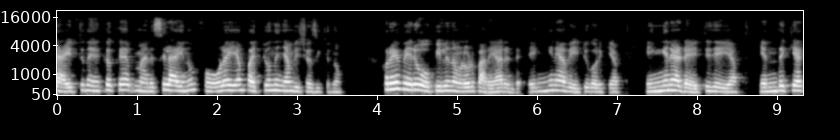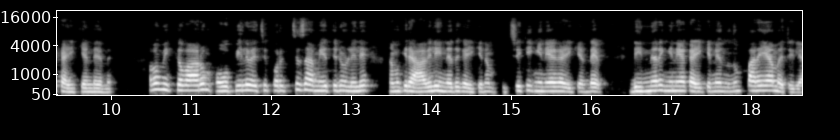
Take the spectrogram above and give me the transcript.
ഡയറ്റ് നിങ്ങൾക്കൊക്കെ മനസ്സിലായെന്നും ഫോളോ ചെയ്യാൻ പറ്റുമെന്ന് ഞാൻ വിശ്വസിക്കുന്നു. കുറെ പേര് ഒ പിയിൽ നമ്മളോട് പറയാറുണ്ട് എങ്ങനെയാ വെയിറ്റ് കുറയ്ക്കാം എങ്ങനെയാ ഡയറ്റ് ചെയ്യാം എന്തൊക്കെയാ കഴിക്കേണ്ടതെന്ന്? അപ്പൊ മിക്കവാറും ഒ പിയിൽ വെച്ച് കുറച്ച് സമയത്തിനുള്ളിൽ നമുക്ക് രാവിലെ ഇന്നത് കഴിക്കണം ഉച്ചയ്ക്ക് ഇങ്ങനെയാ കഴിക്കേണ്ടേ ഡിന്നർ ഇങ്ങനെയാ കഴിക്കണ്ടേ എന്നൊന്നും പറയാൻ പറ്റില്ല.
